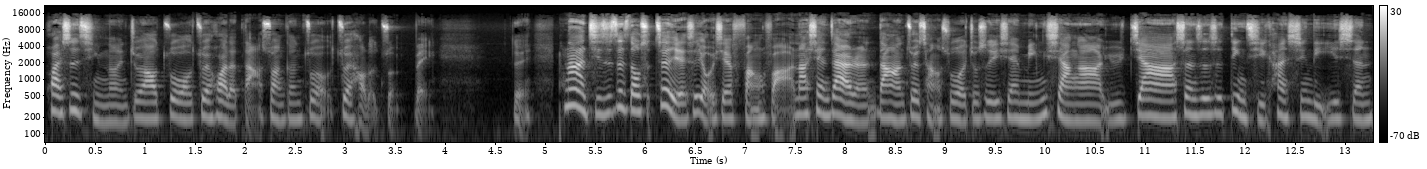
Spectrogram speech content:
坏事情呢，你就要做最坏的打算，跟做最好的准备。对，那其实这都是，这也是有一些方法。那现在的人当然最常说的就是一些冥想啊、瑜伽啊，甚至是定期看心理医生，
